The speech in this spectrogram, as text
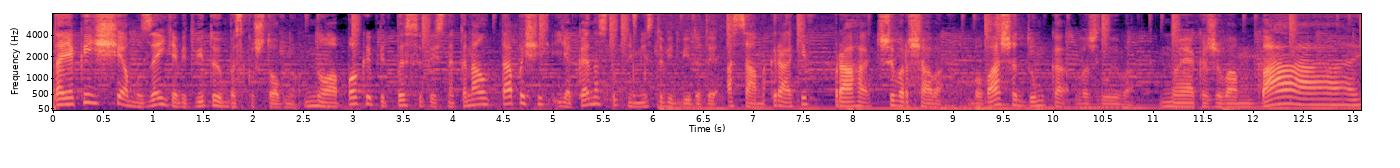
Та який ще музей я відвідую безкоштовно? Ну а поки підписуйтесь на канал та пишіть, яке наступне місто відвідати, а саме Краків, Прага чи Варшава, бо ваша думка важлива. Ну я кажу вам бай!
